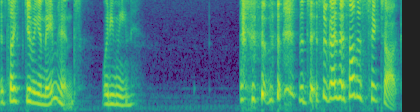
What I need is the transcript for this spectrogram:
It's like giving a name hint. What do you mean? the t- so guys, I saw this TikTok,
